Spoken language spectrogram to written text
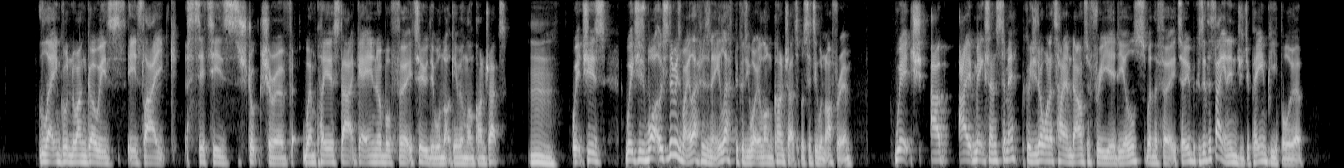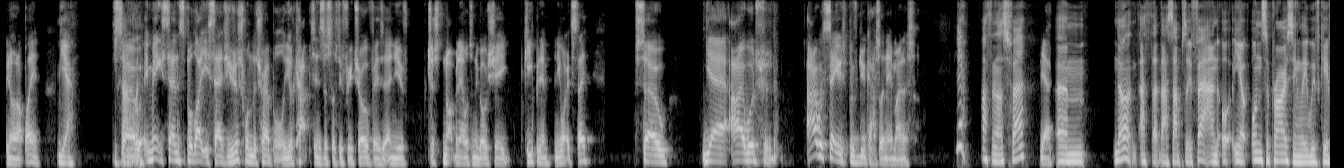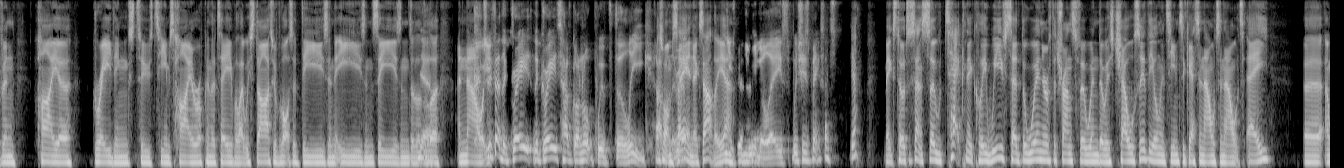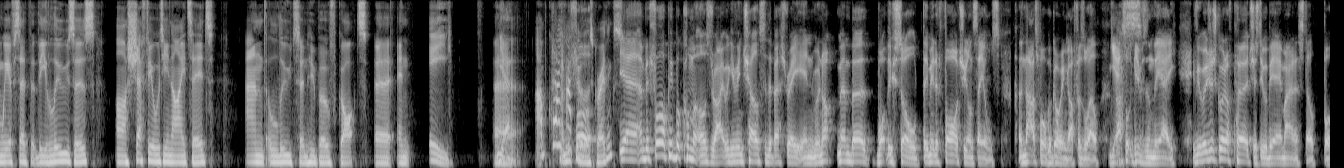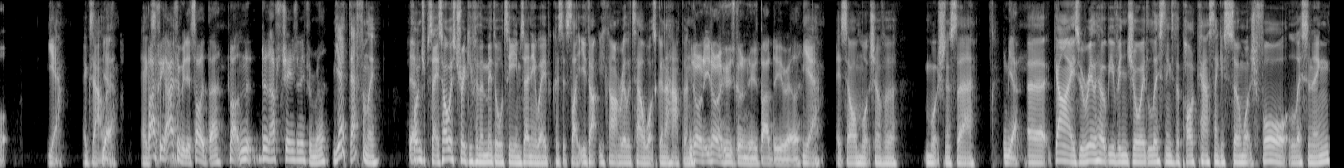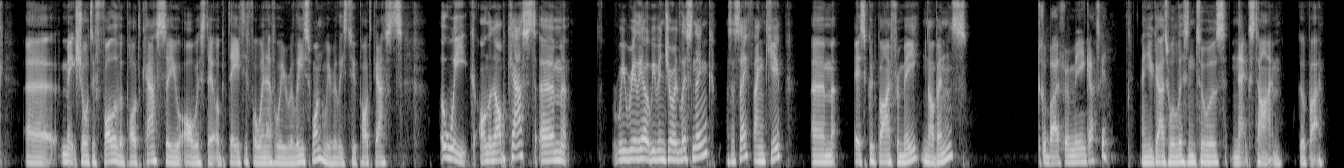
letting Gundogan go is is like City's structure of when players start getting above 32, they will not give him long contracts. Hmm. Which is which is what which is the reason why he left, isn't it? He left because he wanted a long contract, but City wouldn't offer him. Which I, I makes sense to me because you don't want to tie him down to three year deals when they're 32. Because if they're starting injured, you're paying people who are you know not playing. Yeah. So Exactly. it makes sense, but like you said, you just won the treble. Your captain's just lifted three trophies, and you've just not been able to negotiate keeping him, and you wanted to stay. So yeah, I would, I would say he's with Newcastle an A minus. yeah, I think that's fair. Yeah, Um, no, I th- that's absolutely fair. And, uh, you know, unsurprisingly, we've given higher gradings to teams higher up in the table. Like we started with lots of D's and E's and Z's and da, da, da, Yeah. da. and now to be fair, the grade the grades have gone up with the league. that's what I'm saying. Exactly. Yeah. He's in the middle A's, which is makes sense. Yeah, makes total sense. So technically, we've said the winner of the transfer window is Chelsea, the only team to get an out and out A. Uh, and we have said that the losers are Sheffield United and Luton, who both got uh, an E. Uh, Yeah. I'm quite happy before- with those gradings. Yeah, and before people come at us, right, we're giving Chelsea the best rating. We're not remember what they've sold. They made a fortune on sales, and that's what we're going off as well. Yes. That's what gives them the A. If it were just going off purchase, it would be A minus still. But Yeah, exactly. Yeah. But I think I think we did solid there. Not didn't have to change anything really. yeah, definitely. Yeah. Hundred percent. It's always tricky for the middle teams anyway because it's like you don't, you can't really tell what's going to happen. You don't you don't know who's good and who's bad, do you really? yeah, it's all much of a muchness there. Yeah. Uh, guys, we really hope you've enjoyed listening to the podcast. Thank you so much for listening. Uh, make sure to follow the podcast so you always stay updated for whenever we release one. We release two podcasts a week on the Knobcast. Um, we really hope you've enjoyed listening. As I say, thank you. Um, it's goodbye from me, Nobbins, Goodbye from me, Gaskin. and you guys will listen to us next time. Goodbye.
